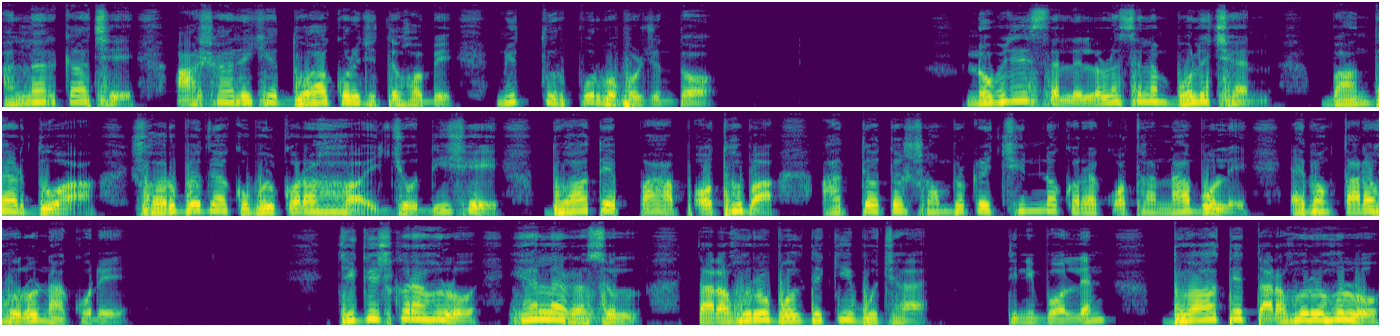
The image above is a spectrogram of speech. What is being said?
আল্লাহর কাছে আশা রেখে দোয়া করে যেতে হবে মৃত্যুর পূর্ব পর্যন্ত। নবীজি সাল্লাল্লাহু সাল্লাম বলেছেন, বান্দার দোয়া সর্বদা কবুল করা হয় যদি সে দোয়াতে পাপ অথবা আত্মীয়তার সম্পর্কে ছিন্ন করার কথা না বলে এবং তাড়াহুড়ো না করে। জিজ্ঞেস করা হলো, হে আল্লাহ রাসুল, তাড়াহুড়ো বলতে কি বোঝায়? তিনি বললেন, দোয়াতে তাড়াহুড়ো হলো?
